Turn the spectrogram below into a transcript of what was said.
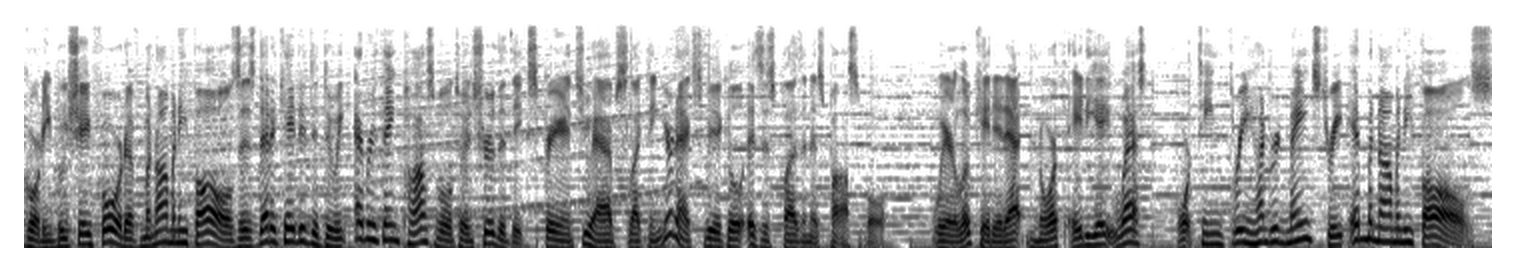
Gordie Boucher Ford of Menomonee Falls is dedicated to doing everything possible to ensure that the experience you have selecting your next vehicle is as pleasant as possible. We're located at North 88 West, 14300 Main Street in Menomonee Falls.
